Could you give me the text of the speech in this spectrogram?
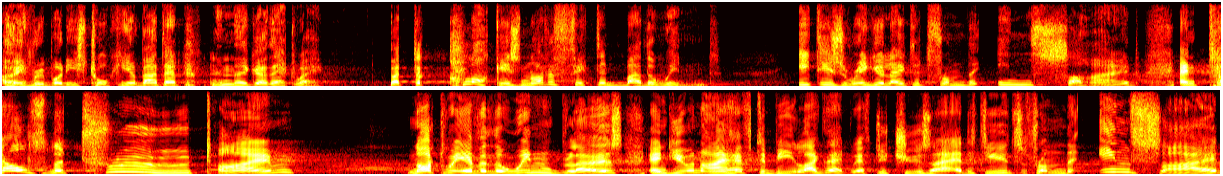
Oh, everybody's talking about that, and they go that way. But the clock is not affected by the wind. It is regulated from the inside and tells the true time not wherever the wind blows. And you and I have to be like that. We have to choose our attitudes from the inside,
